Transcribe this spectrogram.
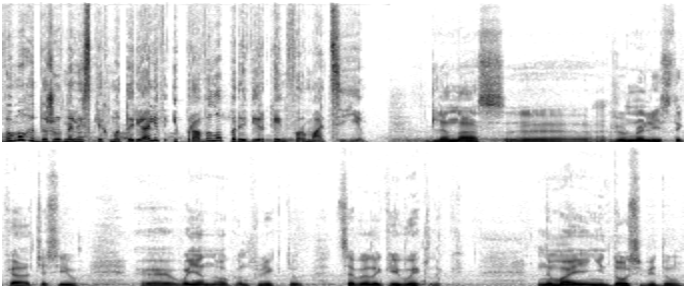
вимоги до журналістських матеріалів і правила перевірки інформації. Для нас е, журналістика часів е, воєнного конфлікту це великий виклик. Немає ні досвіду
